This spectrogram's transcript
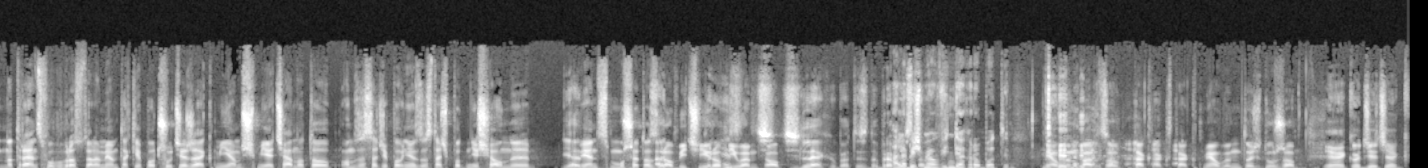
natręctwo po prostu, ale miałem takie poczucie, że jak mijam śmiecia, no to on w zasadzie powinien zostać podniesiony, Ja- więc muszę to zrobić i robiłem jest to. Źle chyba, to jest dobra Ale byś postawa. miał w Indiach roboty. Miałbym bardzo, tak, tak, tak, miałbym dość dużo. Ja jako dzieciak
